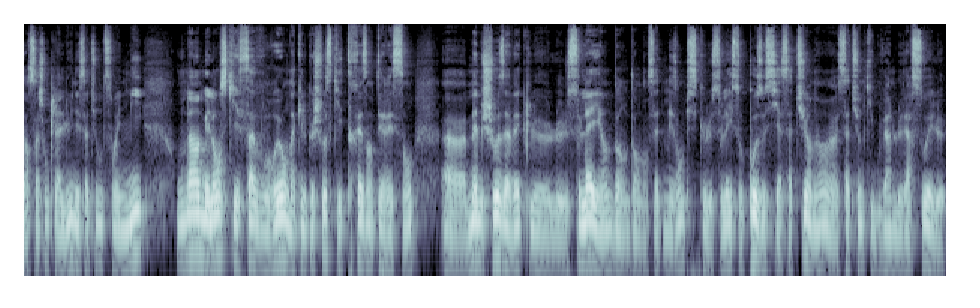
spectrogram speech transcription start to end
en sachant que la Lune et Saturne sont ennemis, on a un mélange qui est savoureux, on a quelque chose qui est très intéressant. même chose avec le, Soleil hein, dans, dans, cette maison, puisque le Soleil s'oppose aussi à Saturne, hein, Saturne qui gouverne le Verseau et le,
